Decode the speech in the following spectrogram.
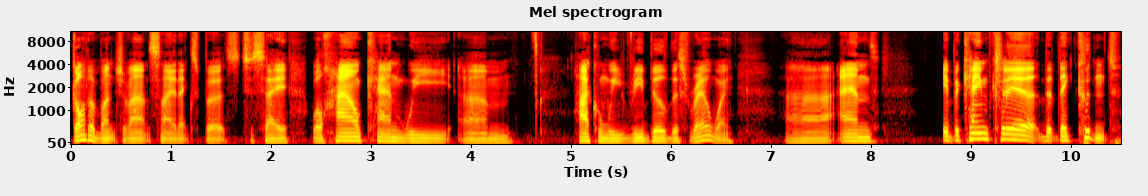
got a bunch of outside experts to say, "Well, how can we, um, how can we rebuild this railway?" Uh, and it became clear that they couldn't.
